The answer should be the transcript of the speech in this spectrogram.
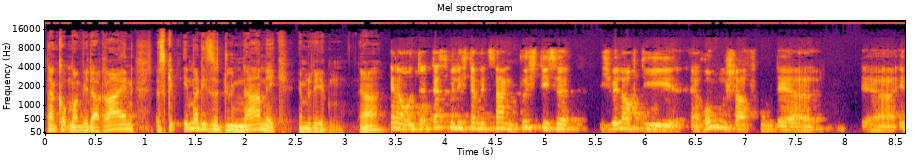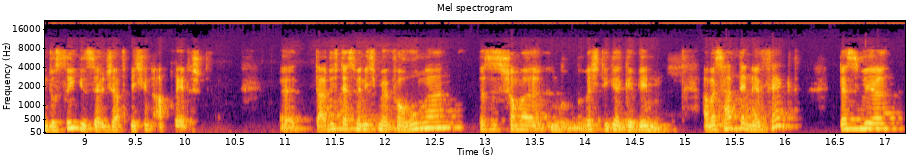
dann kommt man wieder rein. Es gibt immer diese Dynamik im Leben. Ja? Genau, und das will ich damit sagen. Durch diese, ich will auch die Errungenschaften der, der Industriegesellschaft nicht in Abrede stellen. Äh, dadurch, dass wir nicht mehr verhungern, das ist schon mal ein richtiger Gewinn. Aber es hat den Effekt, dass wir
